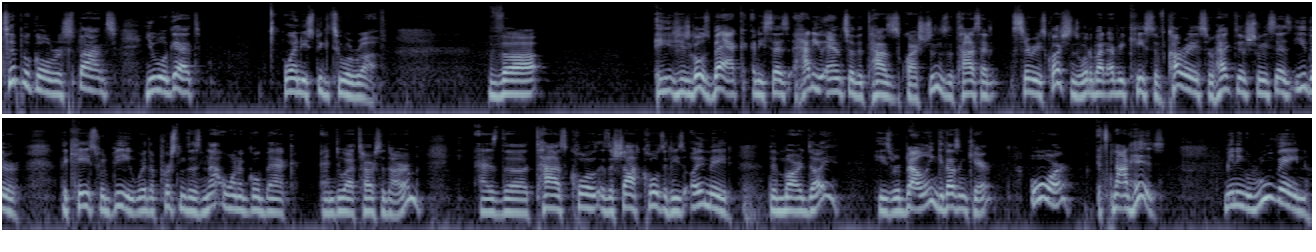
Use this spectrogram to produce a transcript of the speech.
typical response you will get when you speak to a Rav. The he, he, goes back and he says, How do you answer the Taz's questions? The Taz had serious questions. What about every case of kares or hektish? So he says either the case would be where the person does not want to go back and do atar sadarim, as the Taz calls, as the Shach calls it, he's oimed b'mardai, he's rebelling, he doesn't care, or it's not his, meaning Ruvain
